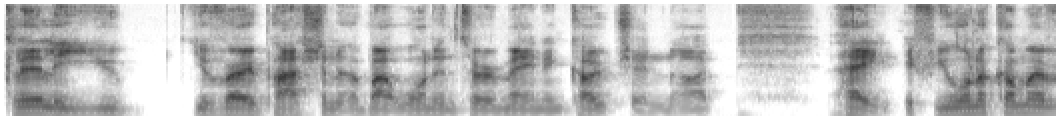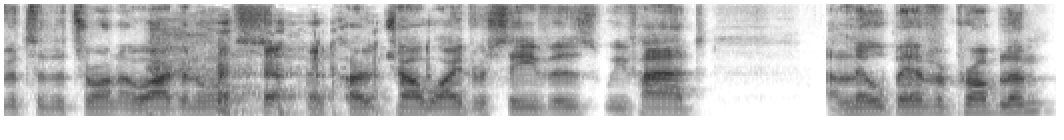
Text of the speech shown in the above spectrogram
clearly you you're very passionate about wanting to remain in coaching. I, hey, if you want to come over to the Toronto Argonauts and coach our wide receivers, we've had a little bit of a problem.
